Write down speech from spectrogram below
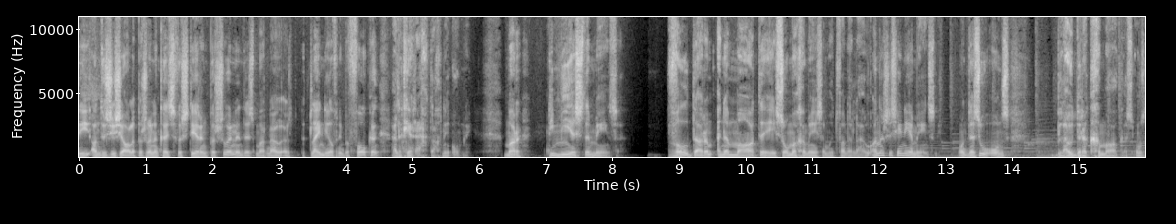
Die antisosiale persoonlikheidsversteuring persoon en dis maar nou 'n klein deel van die bevolking, hulle gee regtig nie om nie. Maar die meeste mense wil darm in 'n mate hê sommige mense moet van hulle hou. Anders is jy nie 'n mens nie. Want dis hoe ons bloudruk gemaak is. Ons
